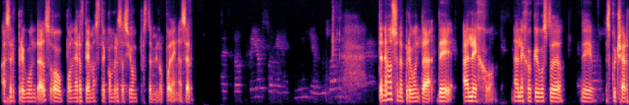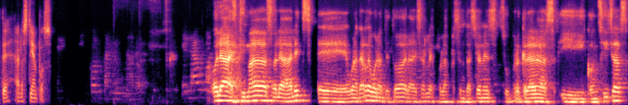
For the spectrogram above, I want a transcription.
hacer preguntas o poner temas de conversación, pues también lo pueden hacer. Tenemos una pregunta de Alejo. Alejo, qué gusto de escucharte a los tiempos. Hola, estimadas, hola Alex. Eh, buenas tardes, bueno, ante todo agradecerles por las presentaciones súper claras y concisas.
